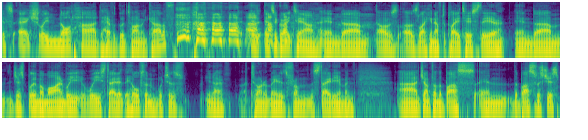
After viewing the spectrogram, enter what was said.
it's actually not hard to have a good time in Cardiff. it's a great town, and um, I was I was lucky enough to play a test there, and um, it just blew my mind. We we stayed at the Hilton, which is you know 200 meters from the stadium, and uh, jumped on the bus, and the bus was just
